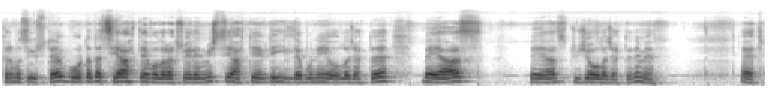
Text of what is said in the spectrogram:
kırmızı üst dev. Burada da siyah dev olarak söylenmiş. Siyah dev değil de bu ne olacaktı? Beyaz, beyaz cüce olacaktı değil mi? Evet.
